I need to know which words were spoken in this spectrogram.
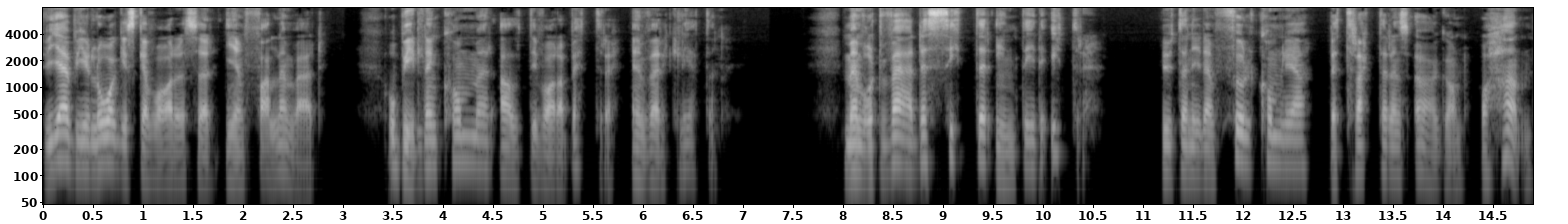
Vi är biologiska varelser i en fallen värld och bilden kommer alltid vara bättre än verkligheten. Men vårt värde sitter inte i det yttre, utan i den fullkomliga betraktarens ögon och han,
